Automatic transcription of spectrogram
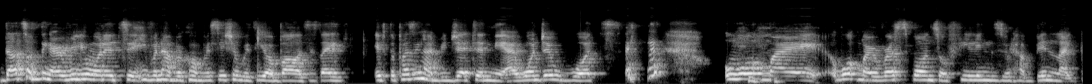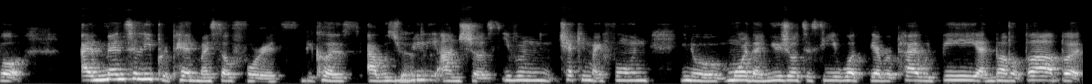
that's something i really wanted to even have a conversation with you about. It's like if the person had rejected me i wonder what what my what my response or feelings would have been like. But I mentally prepared myself for it because I was yeah. really anxious, even checking my phone, you know, more than usual to see what their reply would be and blah, blah, blah. But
